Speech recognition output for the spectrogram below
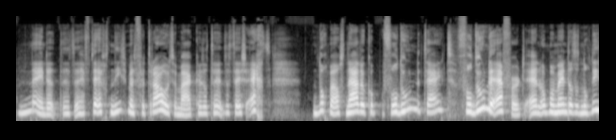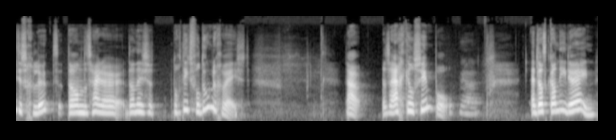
Nee, dat, dat heeft echt niets met vertrouwen te maken. Dat, dat is echt nogmaals, nadruk op voldoende tijd, voldoende effort. En op het moment dat het nog niet is gelukt, dan, zijn er, dan is het nog niet voldoende geweest. Nou, dat is eigenlijk heel simpel. Ja. En dat kan iedereen.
